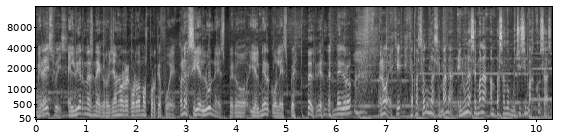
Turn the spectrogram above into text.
Mira, Credit Suisse. el viernes negro, ya no recordamos por qué fue. Bueno, sí, sí. el lunes, pero y el miércoles, pero el viernes negro. Bueno, es que, es que ha pasado una semana. En una semana han pasado muchísimas cosas.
